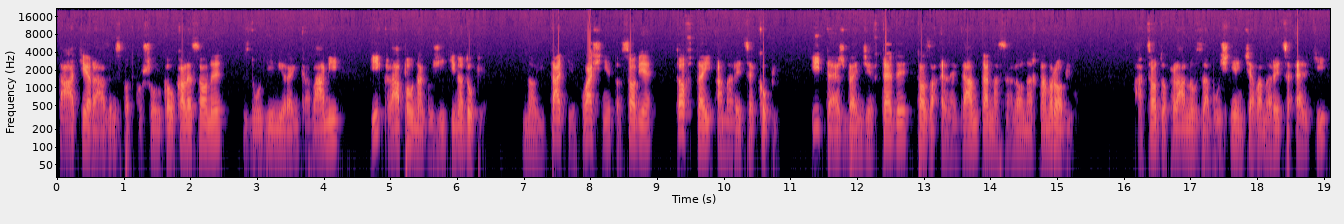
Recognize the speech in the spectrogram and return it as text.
Takie razem z podkoszulką kalesony, z długimi rękawami i klapą na guziki na dupie. No i takie właśnie to sobie to w tej Ameryce kupi. I też będzie wtedy to za eleganta na salonach tam robił. A co do planów zabłyśnięcia w Ameryce Elki,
